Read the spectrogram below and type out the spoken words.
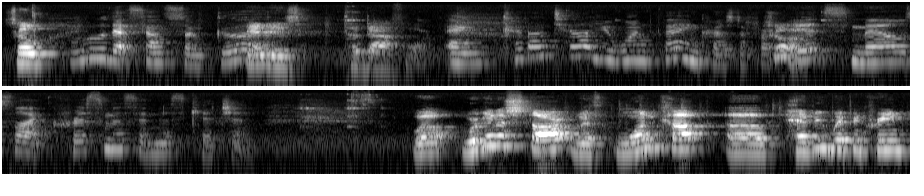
So Ooh, that sounds so good. it is to die for. And could I tell you one thing, Christopher? Sure. It smells like Christmas in this kitchen. Well, we're going to start with one cup of heavy whipping cream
